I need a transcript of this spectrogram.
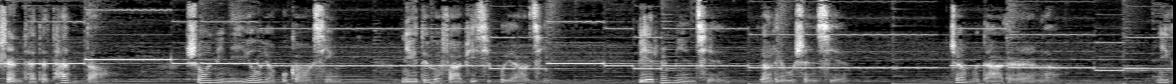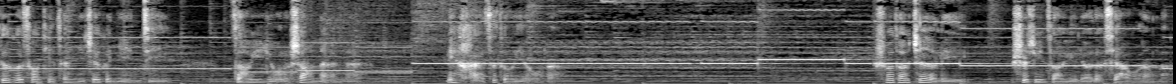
沈太太叹道：“说你，你又要不高兴。你对我发脾气不要紧，别人面前要留神些。这么大的人了，你哥哥从前在你这个年纪，早已有了少奶奶，连孩子都有了。”说到这里，世君早已料到下文了，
